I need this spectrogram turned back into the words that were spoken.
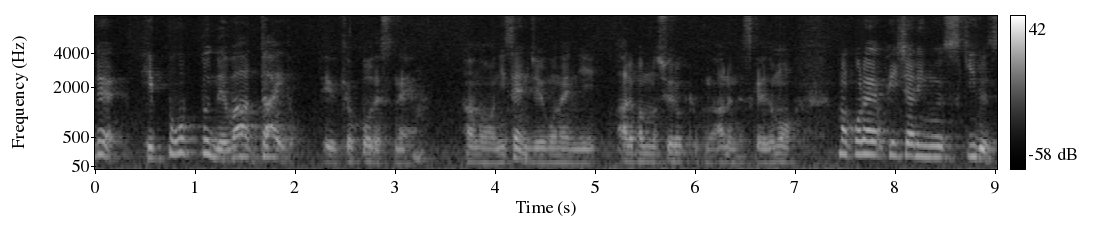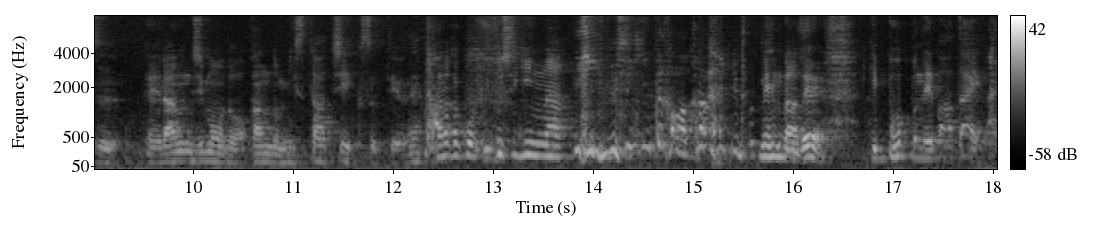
で「ヒップホップネバーダイドっていう曲をですね、あの2015年にアルバムの収録曲があるんですけれども、まあ、これフィーチャリングスキルズえーラウンジモードミスターチークスっていうね なかなかこういぶし銀ないぶし銀だかわからないけど。メンバーで「ヒップホップネバーダイドっ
